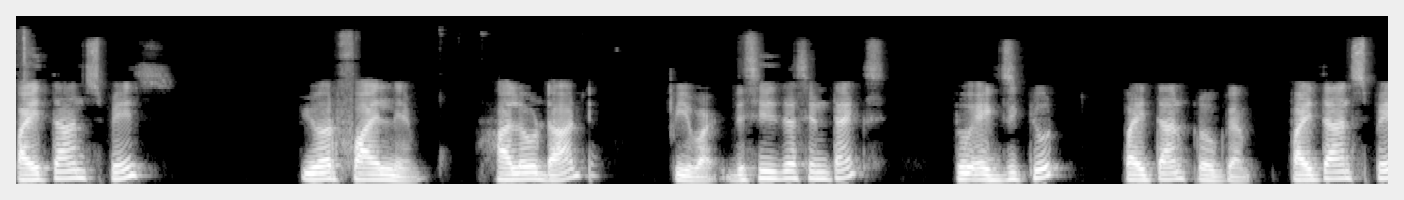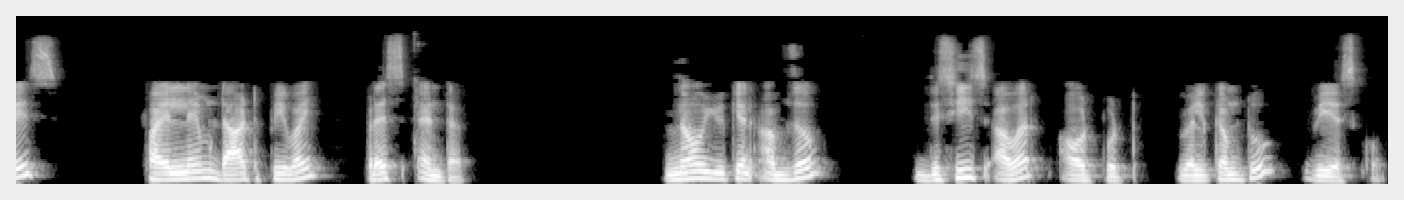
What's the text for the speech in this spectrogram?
python space your file name hello.py this is the syntax to execute python program. Python space file name dot py press enter. Now you can observe this is our output. Welcome to vs code.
